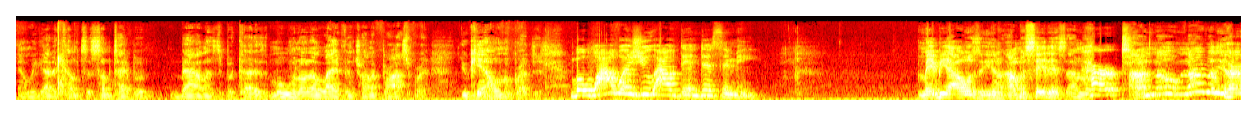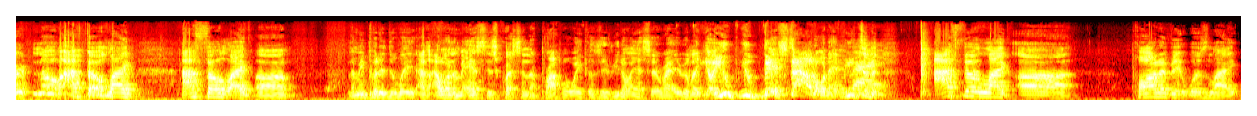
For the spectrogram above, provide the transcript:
and we gotta come to some type of balance because moving on in life and trying to prosper, you can't hold no grudges. But why was you out there dissing me? Maybe I was, you know, I'm gonna say this. I mean, hurt. I know, not really hurt. No, I felt like, I felt like. Uh, let me put it the way I, I want to answer this question in a proper way because if you don't answer it right, you're like, yo, you you bitched out on that. Right. I feel like uh, part of it was like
